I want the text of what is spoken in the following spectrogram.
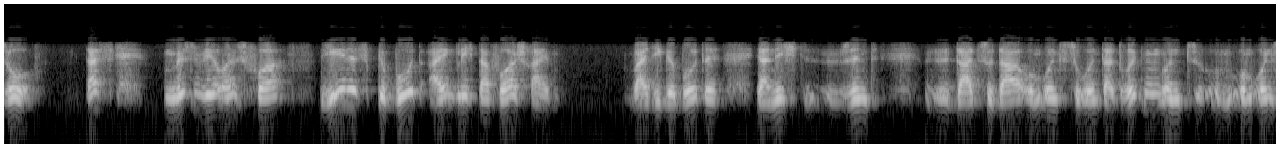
so. Das müssen wir uns vor jedes Gebot eigentlich davor schreiben, weil die Gebote ja nicht sind äh, dazu da, um uns zu unterdrücken und um, um uns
